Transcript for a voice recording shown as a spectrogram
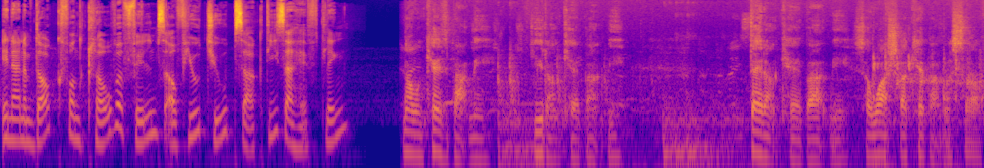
In einem Doc von Clover Films auf YouTube sagt dieser Häftling: No one cares about me. You don't care about me. They don't care about me. So why should I care about myself?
